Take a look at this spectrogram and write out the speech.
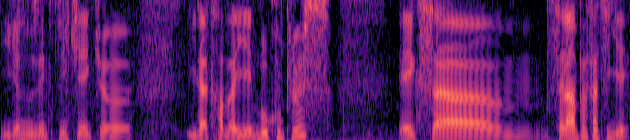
Il vient de nous expliquer qu'il a travaillé beaucoup plus et que ça, ça l'a un peu fatigué.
